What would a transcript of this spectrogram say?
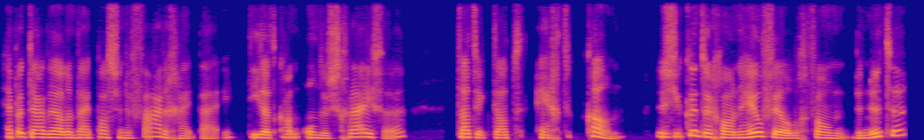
heb ik daar wel een bijpassende vaardigheid bij, die dat kan onderschrijven, dat ik dat echt kan. Dus je kunt er gewoon heel veel van benutten.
